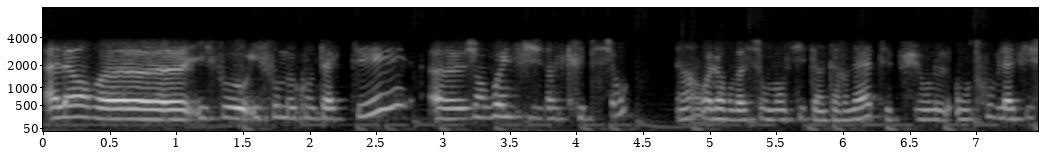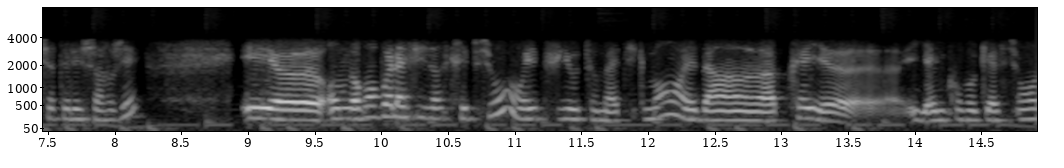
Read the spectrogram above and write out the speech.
Alors, euh, il, faut, il faut me contacter. J'envoie une fiche d'inscription. Hein, ou alors, on va sur mon site internet et puis on, le- on trouve la fiche à télécharger. Et euh, on me renvoie la fiche d'inscription et puis automatiquement, et ben, après, il y a une convocation,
